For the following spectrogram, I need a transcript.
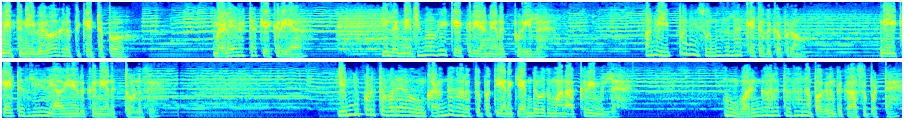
நேத்து நீ விவாகரத்து கேட்டப்போ விளையாட்டா கேக்குறியா? இல்ல நிஜமாவே கேக்குறியான்னு எனக்கு புரியல. ஆனா இப்ப நீ சொன்னதெல்லாம் கேட்டதுக்கு அப்புறம் நீ கேட்டதுலயும் நியாயம் இருக்குன்னு எனக்கு தோணுது. என்னை பொறுத்தவரை உன் கடந்த காலத்தை பத்தி எனக்கு எந்த விதமான அக்கறையும் இல்ல. உன் வருங்காலத்தை தான் நான் பகிர்ந்துக்க ஆசைப்பட்டேன்.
